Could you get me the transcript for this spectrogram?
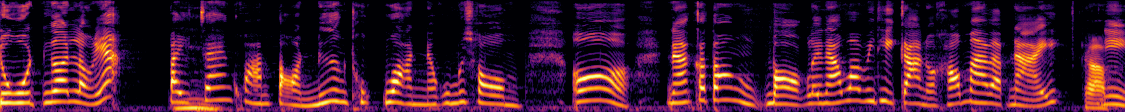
ดูดเงินเหล่านี้ ไปแจ้งความต่อเนื่องทุกวันนะคุณผู้ชมโอ้นะก็ต้องบอกเลยนะว่าวิธีการของเขามาแบบไหน ครับ นี่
